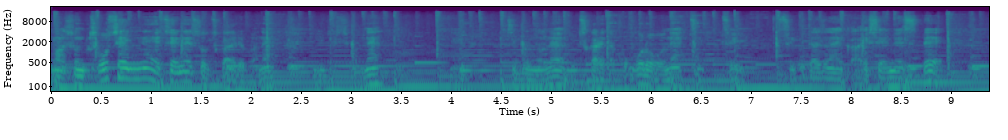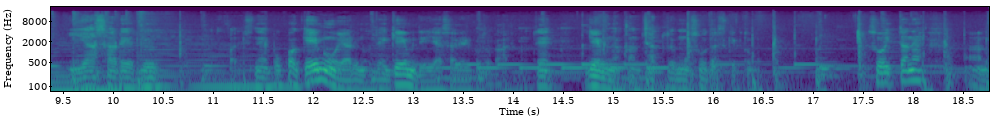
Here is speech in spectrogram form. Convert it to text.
う。まあその調整にね SNS を使えればねいいですよね。自分のね疲れた心をねついツイッターじゃないか。SNS で癒されるとかですね。僕はゲームをやるのでゲームで癒されることがあるのでゲームなんかのチャットでもそうですけどそういったねあの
